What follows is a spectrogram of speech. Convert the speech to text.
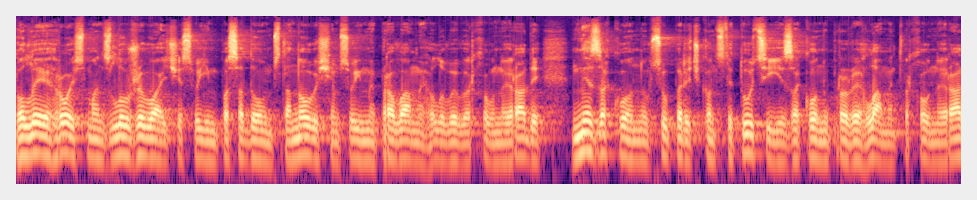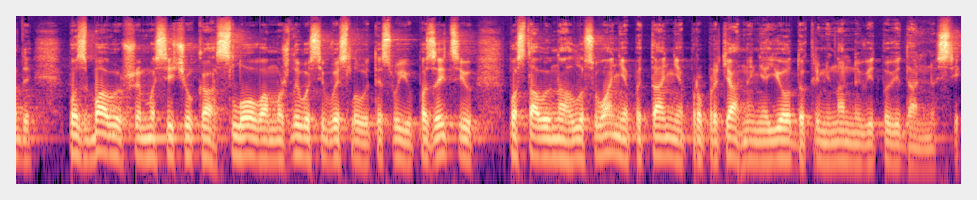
Коли Гройсман, зловживаючи своїм посадовим становищем, своїми правами голови Верховної Ради, незаконно всупереч Конституції, закону про регламент Верховної Ради, позбавивши Мосійчука слова, можливості висловити свою позицію, поставив на голосування питання про притягнення його до кримінальної відповідальності.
